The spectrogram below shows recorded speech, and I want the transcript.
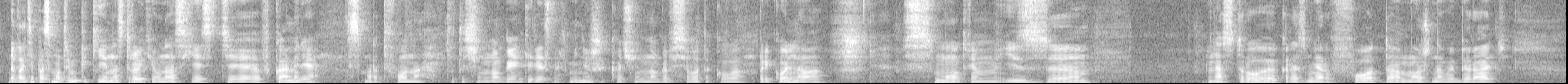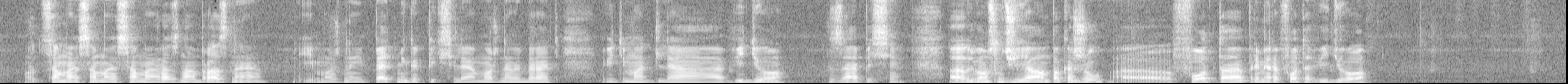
Давайте посмотрим, какие настройки у нас есть э, в камере смартфона. Тут очень много интересных менюшек, очень много всего такого прикольного. Смотрим. Из э, настроек размер фото можно выбирать вот самое-самое-самое разнообразное. И можно и 5 мегапикселей, а можно выбирать, видимо, для видео записи. Э, в любом случае я вам покажу фото, примеры фото, видео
